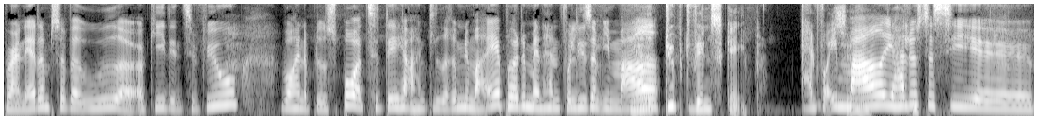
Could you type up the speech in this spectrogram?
Brian Adams så været ude og, og give et interview, hvor han er blevet spurgt til det her, og han glider rimelig meget af på det, men han får ligesom i meget... dybt venskab. Han får i meget, jeg har lyst til at sige, øh,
